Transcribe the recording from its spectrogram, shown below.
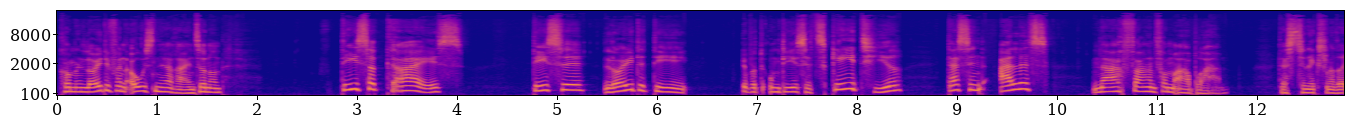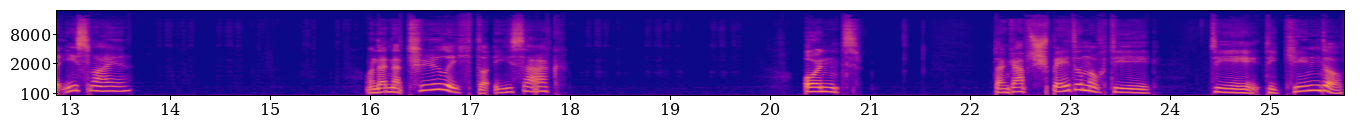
kommen Leute von außen herein, sondern dieser Kreis, diese Leute, die, um die es jetzt geht hier, das sind alles Nachfahren vom Abraham. Das ist zunächst mal der Ismael, und dann natürlich der Isaac. Und dann gab es später noch die, die, die Kinder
